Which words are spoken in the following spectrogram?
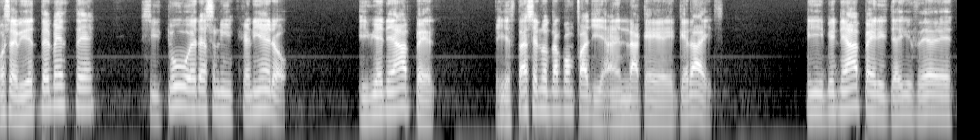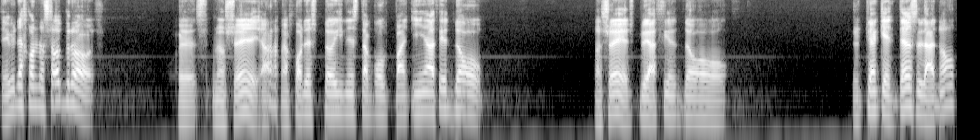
Pues evidentemente, si tú eres un ingeniero y viene Apple y estás en otra compañía en la que queráis y viene Apple y te dice, ¿te vienes con nosotros? Pues no sé, a lo mejor estoy en esta compañía haciendo, no sé, estoy haciendo, estoy aquí en Tesla, ¿no?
